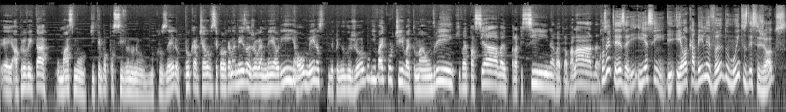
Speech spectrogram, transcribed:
é, aproveitar o máximo de tempo possível no, no, cruzeiro. Então, o carteado você coloca na mesa, joga meia horinha ou menos, dependendo do jogo, e vai curtir, vai tomar um drink, vai passear vai pra piscina, vai pra balada. Com certeza. E, e assim, e eu acabei levando muitos desses jogos,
